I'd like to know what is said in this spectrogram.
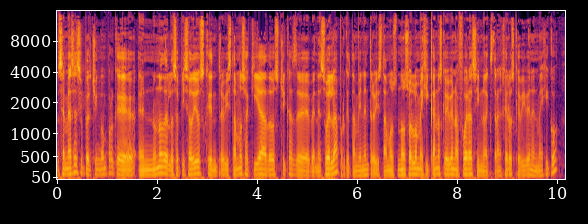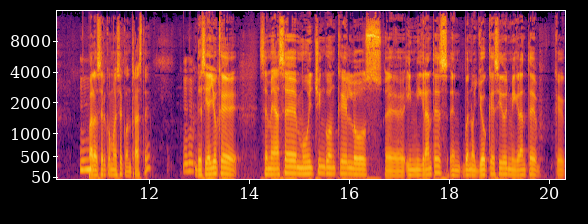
se me hace súper chingón porque en uno de los episodios que entrevistamos aquí a dos chicas de Venezuela, porque también entrevistamos no solo mexicanos que viven afuera, sino extranjeros que viven en México, Mm, para hacer como ese contraste, decía yo que se me hace muy chingón que los eh, inmigrantes, en, bueno, yo que he sido inmigrante que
